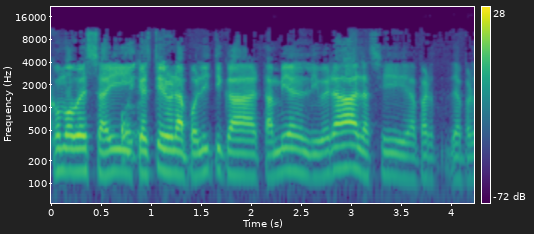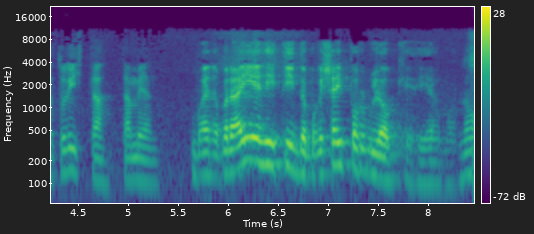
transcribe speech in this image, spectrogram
¿Cómo ves ahí que tiene una política también liberal, así, de aperturista también? Bueno, pero ahí es distinto, porque ya hay por bloques, digamos, ¿no?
